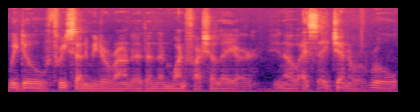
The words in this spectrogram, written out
we do three centimeter around it and then one fascia layer, you know, as a general rule.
